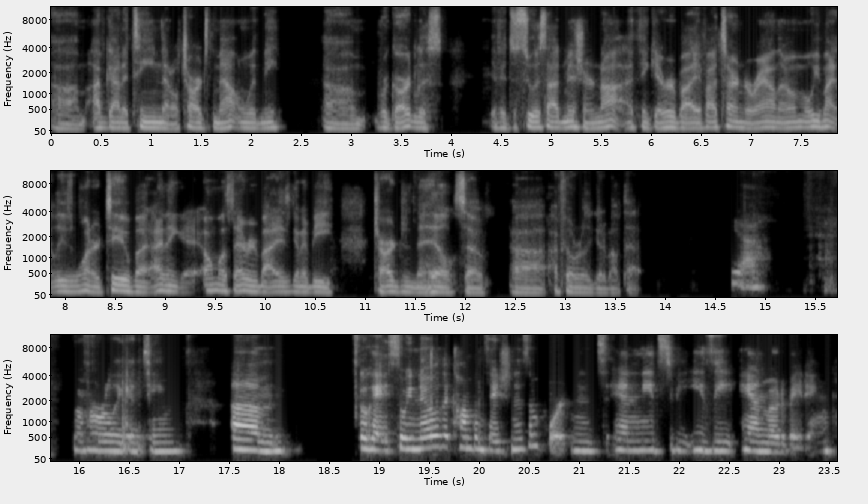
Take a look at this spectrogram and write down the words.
um, I've got a team that'll charge the mountain with me, um, regardless if it's a suicide mission or not. I think everybody, if I turned around, we might lose one or two, but I think almost everybody is going to be charging the hill. So uh, I feel really good about that. Yeah, we have a really good team. Um, okay, so we know that compensation is important and needs to be easy and motivating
